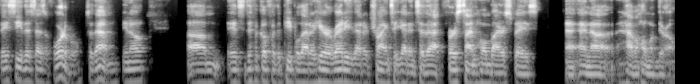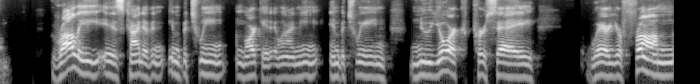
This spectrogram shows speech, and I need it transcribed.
they see this as affordable to them you know? Um, it's difficult for the people that are here already that are trying to get into that first time home buyer space and, and uh, have a home of their own raleigh is kind of an in between market and when i mean in between new york per se where you're from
